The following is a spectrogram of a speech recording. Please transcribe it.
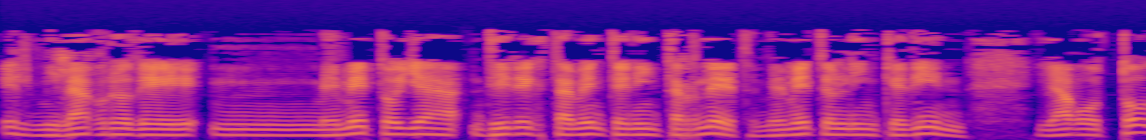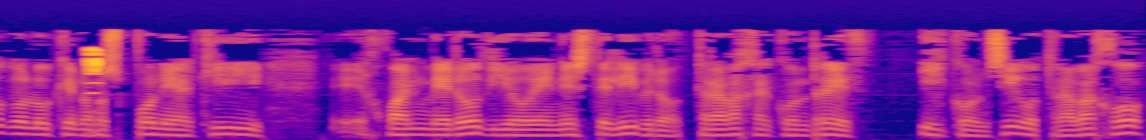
el milagro de mm, me meto ya directamente en internet, me meto en LinkedIn y hago todo lo que nos pone aquí eh, Juan Merodio en este libro, trabaja con red y consigo trabajo,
